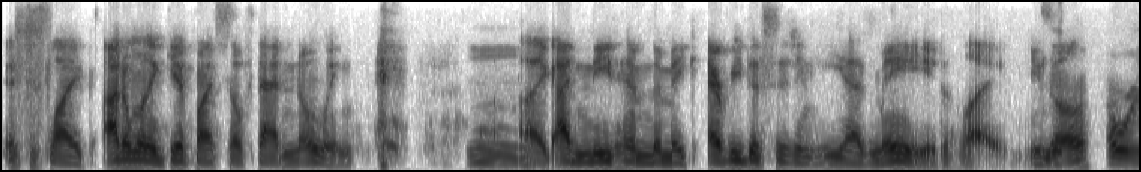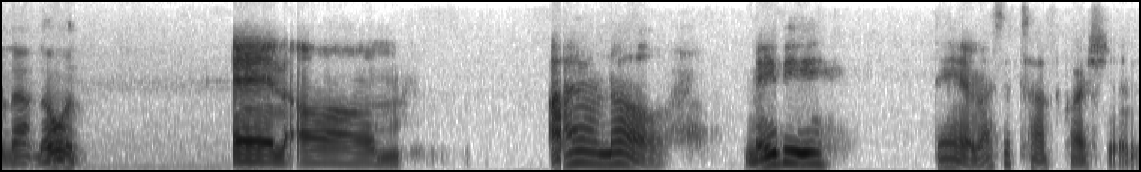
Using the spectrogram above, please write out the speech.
it's just like I don't want to give myself that knowing. mm. Like I need him to make every decision he has made. Like you know, or we're not knowing. And um, I don't know. Maybe, damn, that's a tough question.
